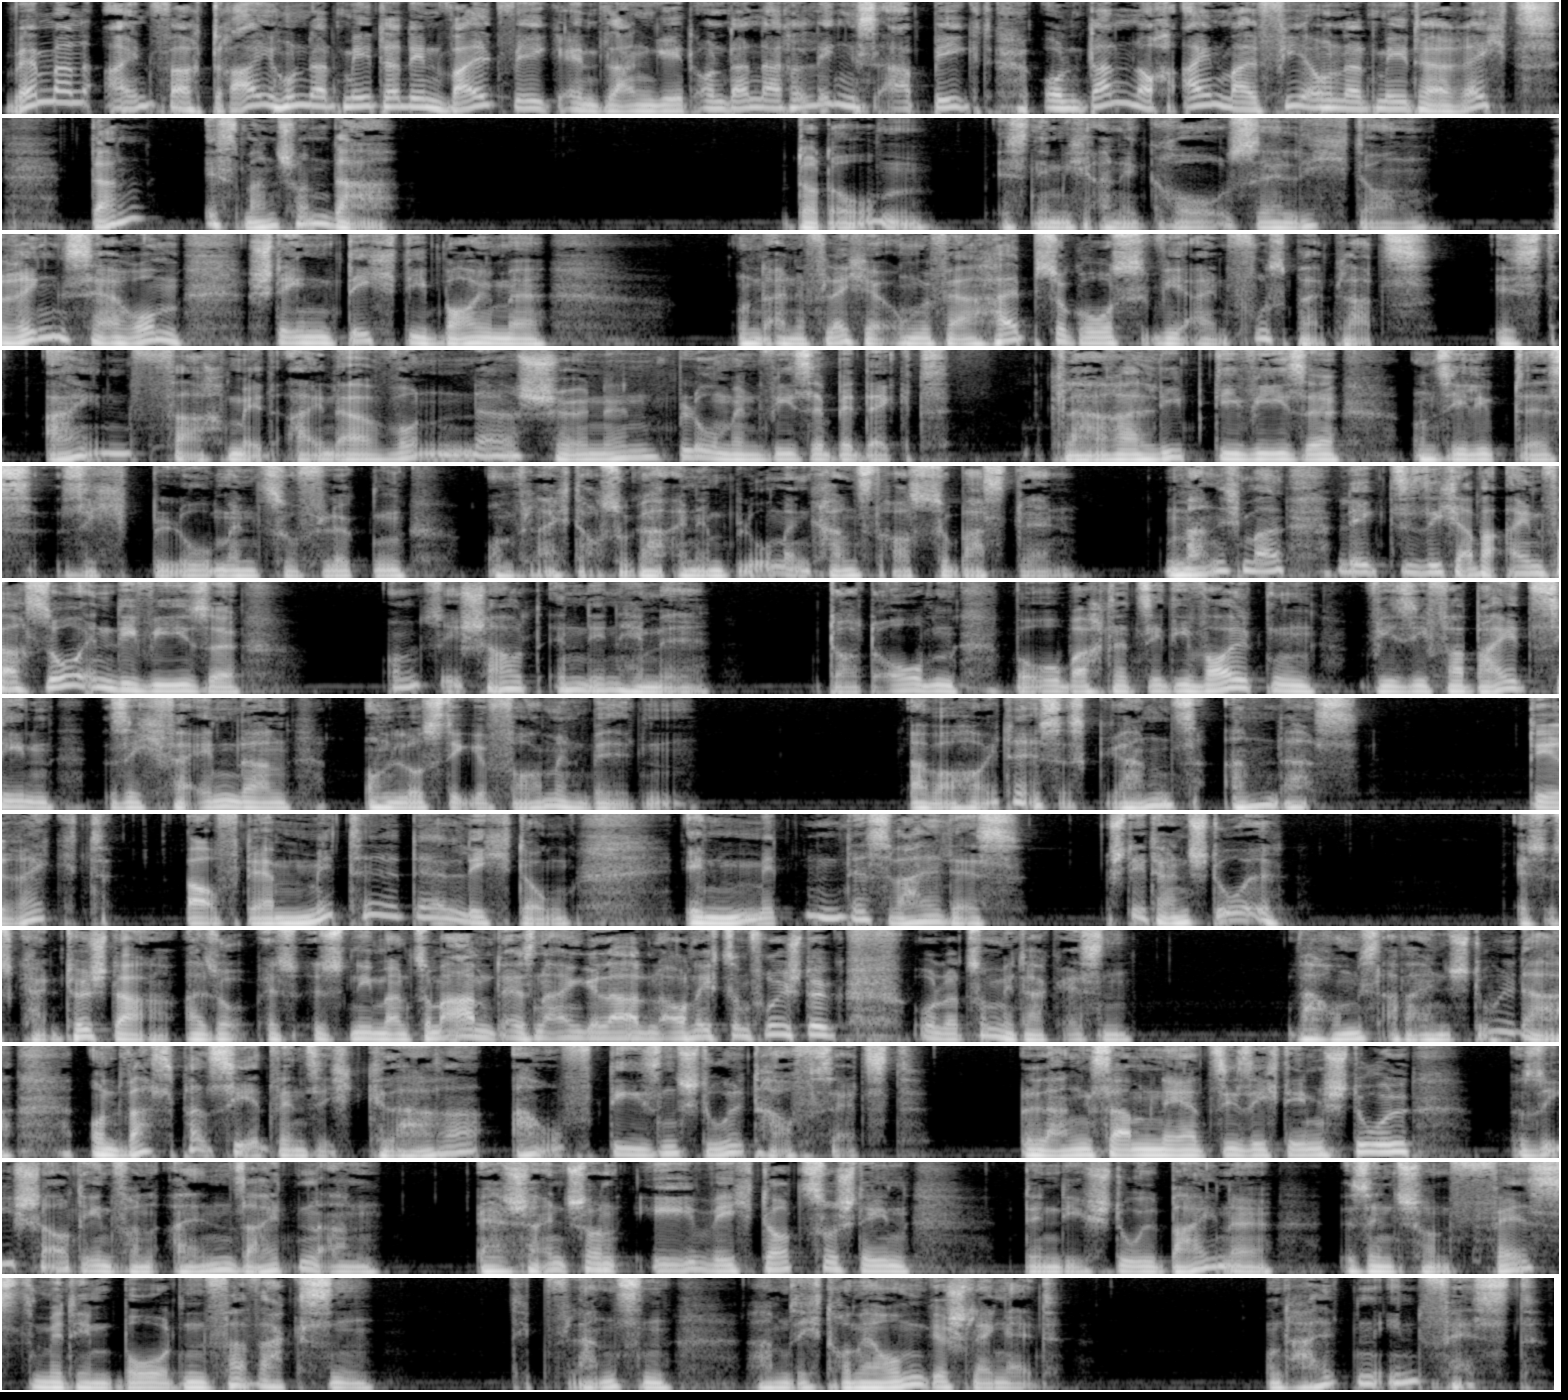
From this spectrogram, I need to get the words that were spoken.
Wenn man einfach 300 Meter den Waldweg entlang geht und dann nach links abbiegt und dann noch einmal 400 Meter rechts, dann ist man schon da. Dort oben ist nämlich eine große Lichtung. Ringsherum stehen dicht die Bäume und eine Fläche ungefähr halb so groß wie ein Fußballplatz ist einfach mit einer wunderschönen Blumenwiese bedeckt. Clara liebt die Wiese und sie liebt es, sich Blumen zu pflücken, um vielleicht auch sogar einen Blumenkranz draus zu basteln. Manchmal legt sie sich aber einfach so in die Wiese und sie schaut in den Himmel. Dort oben beobachtet sie die Wolken, wie sie vorbeiziehen, sich verändern und lustige Formen bilden. Aber heute ist es ganz anders. Direkt auf der Mitte der Lichtung Inmitten des Waldes steht ein Stuhl. Es ist kein Tisch da, also es ist niemand zum Abendessen eingeladen, auch nicht zum Frühstück oder zum Mittagessen. Warum ist aber ein Stuhl da? Und was passiert, wenn sich Clara auf diesen Stuhl draufsetzt? Langsam nähert sie sich dem Stuhl, sie schaut ihn von allen Seiten an. Er scheint schon ewig dort zu stehen, denn die Stuhlbeine sind schon fest mit dem Boden verwachsen. Die Pflanzen haben sich drumherum geschlängelt und halten ihn fest.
